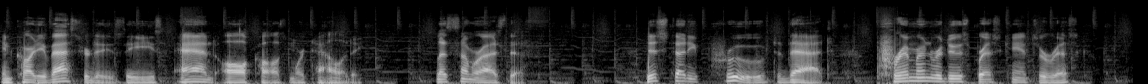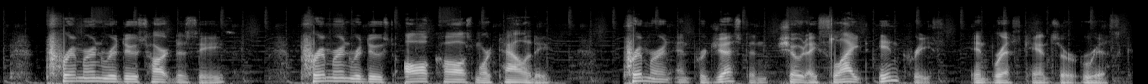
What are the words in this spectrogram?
in cardiovascular disease and all-cause mortality. Let's summarize this. This study proved that Premarin reduced breast cancer risk, Premarin reduced heart disease, Premarin reduced all-cause mortality, Premarin and progestin showed a slight increase in breast cancer risk.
